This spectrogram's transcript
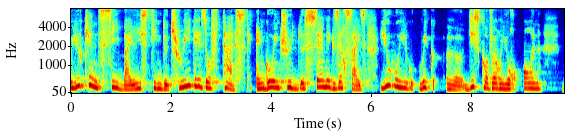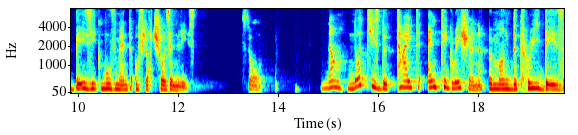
you can see by listing the three days of task and going through the same exercise, you will rec- uh, discover your own basic movement of your chosen list. So now notice the tight integration among the three days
